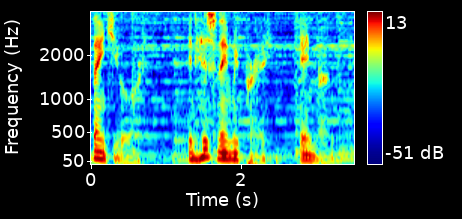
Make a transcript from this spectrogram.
Thank you, Lord. In His name we pray. Amen.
